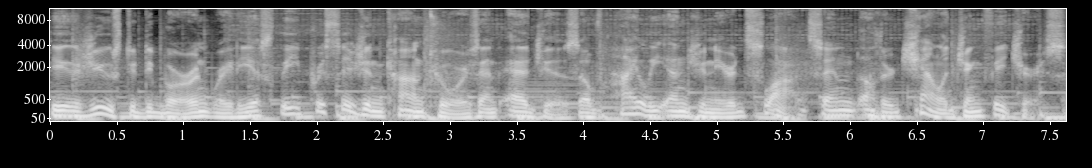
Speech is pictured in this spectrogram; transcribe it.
is used to deburr and radius the precision contours and edges of highly engineered slots and other challenging features.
